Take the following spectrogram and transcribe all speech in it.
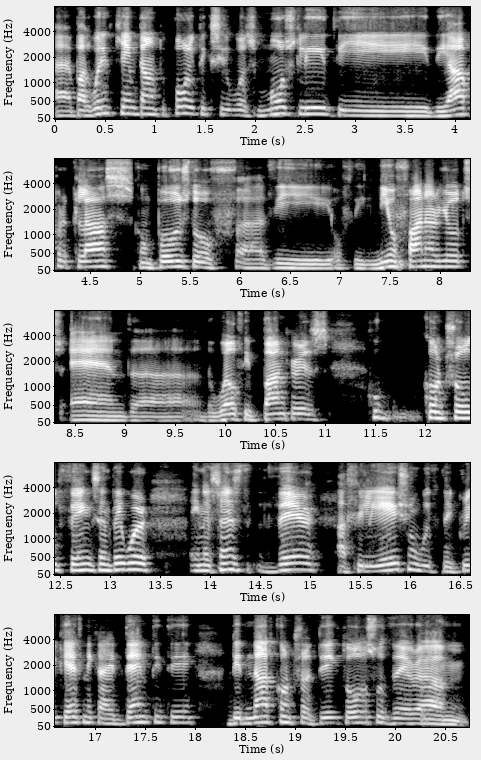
Uh, but when it came down to politics, it was mostly the the upper class composed of uh, the of the neo-phanariots and uh, the wealthy bankers who controlled things, and they were, in a sense, their affiliation with the Greek ethnic identity did not contradict also their um,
